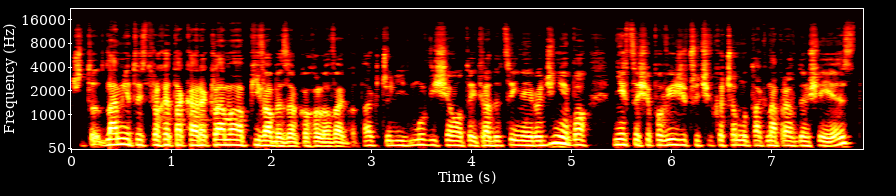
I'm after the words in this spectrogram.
że to, dla mnie to jest trochę taka reklama piwa bezalkoholowego, tak? Czyli mówi się o tej tradycyjnej rodzinie, bo nie chce się powiedzieć, przeciwko czemu tak naprawdę się jest.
